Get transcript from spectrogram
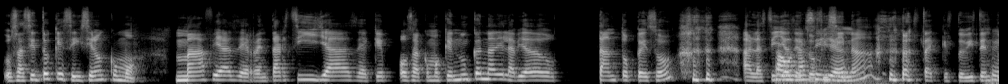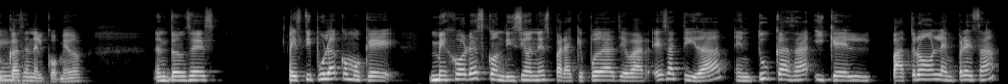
o sea, siento que se hicieron como mafias de rentar sillas, de que, o sea, como que nunca nadie le había dado tanto peso a las sillas de tu silla. oficina hasta que estuviste en tu casa en el comedor. Entonces, estipula como que mejores condiciones para que puedas llevar esa actividad en tu casa y que el patrón, la empresa,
